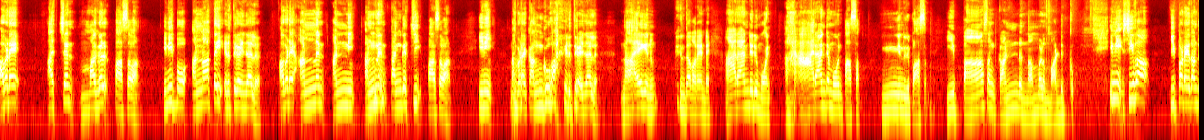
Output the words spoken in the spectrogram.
അവിടെ അച്ഛൻ മകൾ പാസവാണ്. ഇനിയിപ്പോൾ അണ്ണാത്തൈ എടുത്തു കഴിഞ്ഞാൽ അവിടെ അണ്ണൻ അണ്ണി അണ്ണൻ തങ്കച്ചി പാസവാണ്. ഇനി നമ്മുടെ കങ്കുവ എടുത്തു കഴിഞ്ഞാൽ നായകനും എന്താ പറയണ്ടേ? ആരാന്റെ ഒരു മോൻ ആരാന്റെ മോൻ പാസം? ഇങ്ങനൊരു പാസം. ഈ പാസം കണ്ട് നമ്മൾ മടുക്കും. ഇനി ശിവ ഈ പടം ഏതാണ്ട്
